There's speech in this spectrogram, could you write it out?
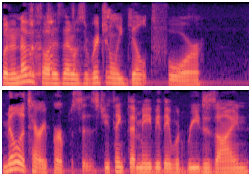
But another thought is that it was originally built for military purposes. Do you think that maybe they would redesign,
